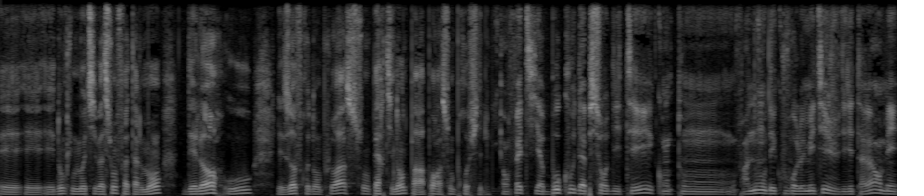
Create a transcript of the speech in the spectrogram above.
et, et- et donc une motivation fatalement dès lors où les offres d'emploi sont pertinentes par rapport à son profil. En fait, il y a beaucoup d'absurdités quand on. Enfin, nous, on découvre le métier, je le disais tout à l'heure, mais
